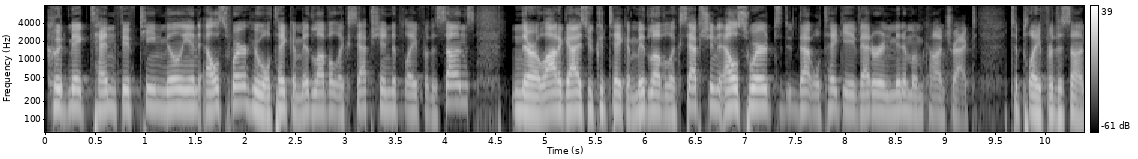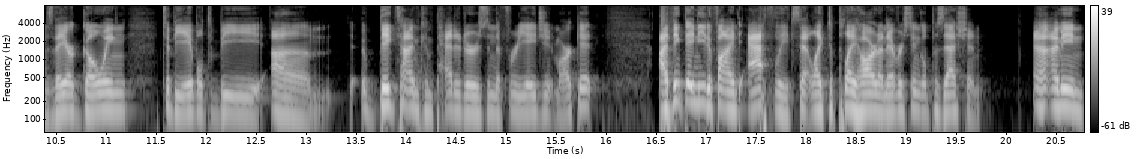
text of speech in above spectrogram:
could make 10, 15 million elsewhere who will take a mid level exception to play for the Suns. And there are a lot of guys who could take a mid level exception elsewhere to, that will take a veteran minimum contract to play for the Suns. They are going to be able to be um, big time competitors in the free agent market. I think they need to find athletes that like to play hard on every single possession. I mean,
